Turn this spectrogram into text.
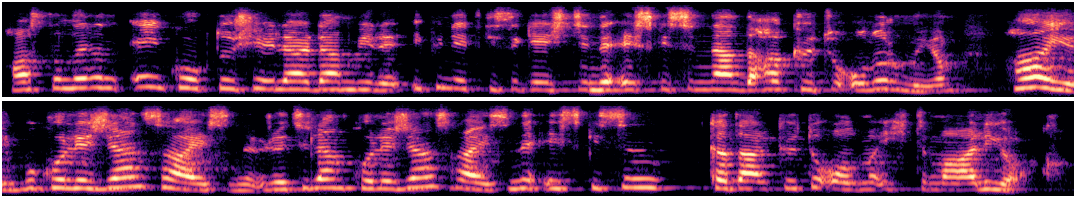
hastaların en korktuğu şeylerden biri ipin etkisi geçtiğinde eskisinden daha kötü olur muyum? Hayır bu kolajen sayesinde üretilen kolajen sayesinde eskisin kadar kötü olma ihtimali yok.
